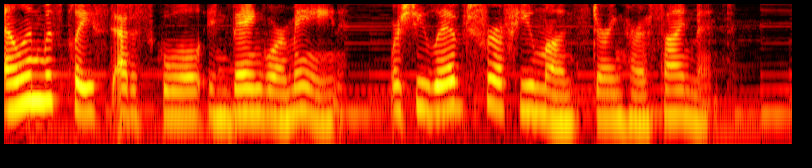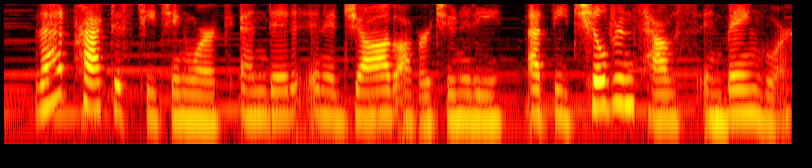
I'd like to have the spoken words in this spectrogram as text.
Ellen was placed at a school in Bangor, Maine, where she lived for a few months during her assignment. That practice teaching work ended in a job opportunity at the Children's House in Bangor.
